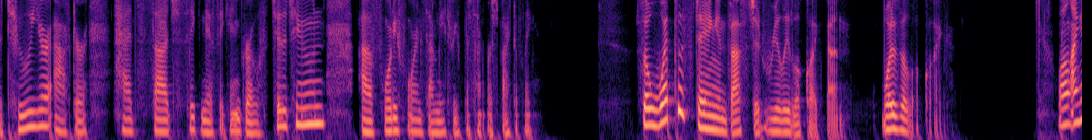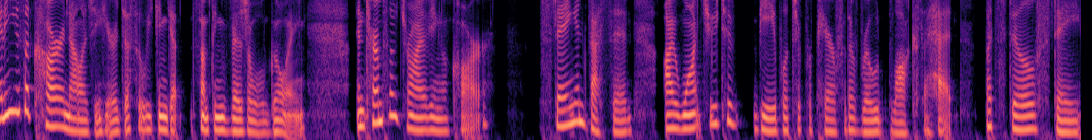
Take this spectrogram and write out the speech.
the two year after had such significant growth to the tune of 44 and 73%, respectively. So, what does staying invested really look like then? What does it look like? Well, I'm going to use a car analogy here just so we can get something visual going. In terms of driving a car, staying invested, I want you to be able to prepare for the roadblocks ahead, but still stay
